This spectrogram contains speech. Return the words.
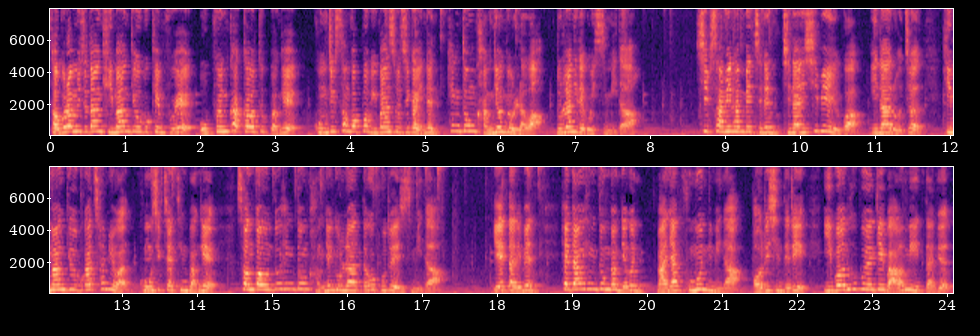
더불어민주당 김한기 후보 캠프의 오픈 카카오톡방에 공직선거법 위반 소지가 있는 행동 강령이 올라와 논란이 되고 있습니다. 13일 한 매체는 지난 12일과 이날 오전 김한기 후보가 참여한 공식 채팅방에 선거운동 행동 강령이 올라왔다고 보도했습니다. 이에 따르면 해당 행동 강령은 만약 부모님이나 어르신들이 이번 후보에게 마음이 있다면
